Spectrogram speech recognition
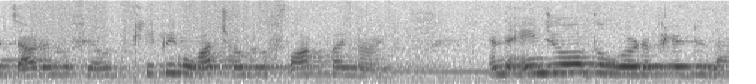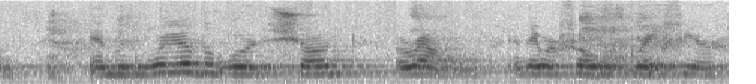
Shepherds out in the field, keeping watch over the flock by night. And the angel of the Lord appeared to them, and the glory of the Lord shone around them, and they were filled with great fear.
